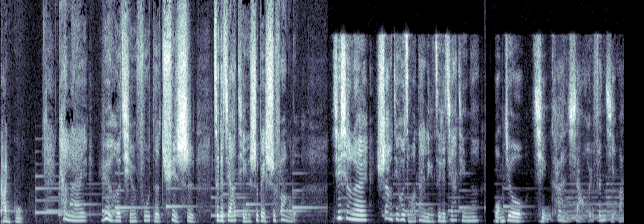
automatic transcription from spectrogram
看顾。看来月和前夫的去世，这个家庭是被释放了。接下来，上帝会怎么带领这个家庭呢？我们就请看下回分解吧。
